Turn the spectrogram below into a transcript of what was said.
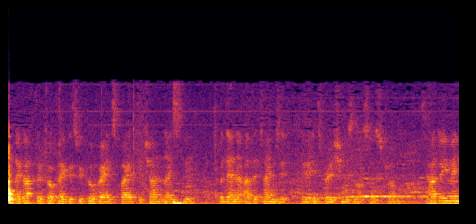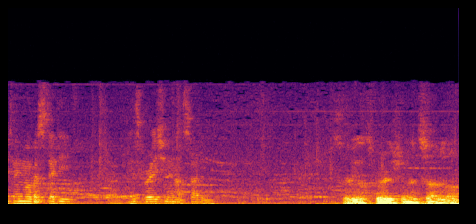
Like after a talk like this, we feel very inspired to chant nicely, but then at other times it, the inspiration is not so strong. So how do we maintain more of a steady uh, inspiration in our sadhana? Inspiration in sadhana?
